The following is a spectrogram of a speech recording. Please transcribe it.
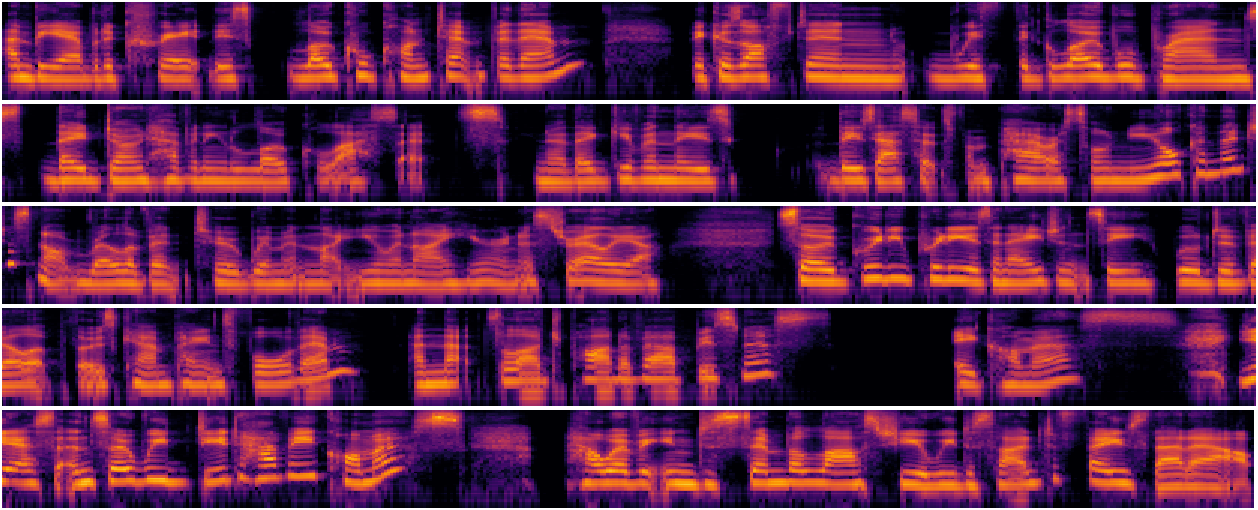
and be able to create this local content for them because often with the global brands they don't have any local assets. You know, they're given these these assets from Paris or New York and they're just not relevant to women like you and I here in Australia. So Gritty Pretty as an agency will develop those campaigns for them and that's a large part of our business. E-commerce. Yes, and so we did have e-commerce. However, in December last year, we decided to phase that out.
